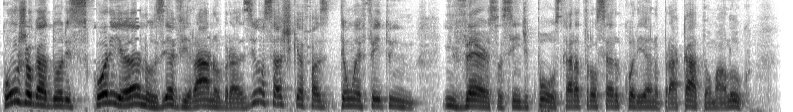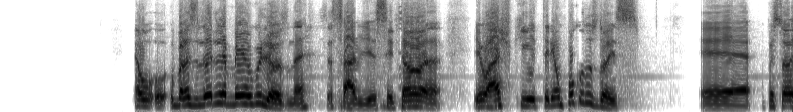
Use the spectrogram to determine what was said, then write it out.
com jogadores coreanos, ia virar no Brasil? Ou você acha que ia fazer, ter um efeito in, inverso, assim, de, pô, os caras trouxeram coreano pra cá, tão maluco? É, o, o, brasileiro ele é bem orgulhoso, né? Você sabe disso. Então, eu acho que teria um pouco dos dois. É, o pessoal,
